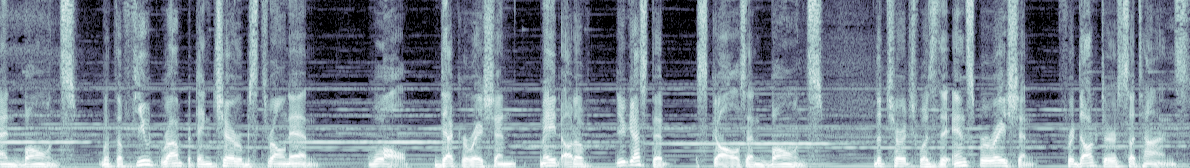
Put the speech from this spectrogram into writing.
and bones, with a few trumpeting cherubs thrown in. Wall, decoration, made out of, you guessed it, skulls and bones. The church was the inspiration for Dr. Satan's.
